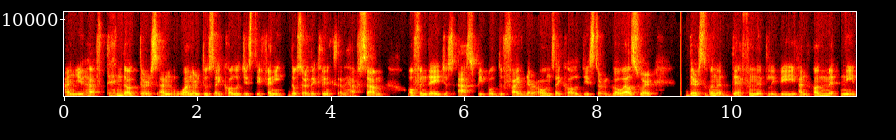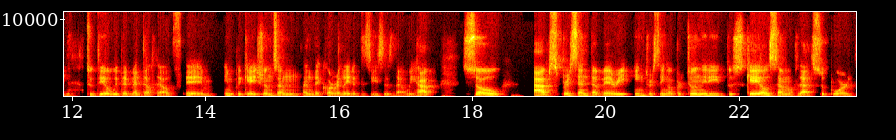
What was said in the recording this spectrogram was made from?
and you have 10 doctors and one or two psychologists, if any, those are the clinics that have some often they just ask people to find their own psychologist or go elsewhere there's going to definitely be an unmet need to deal with the mental health um, implications and, and the correlated diseases that we have. So, apps present a very interesting opportunity to scale some of that support.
